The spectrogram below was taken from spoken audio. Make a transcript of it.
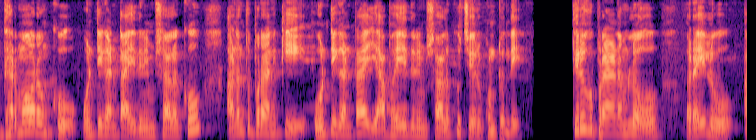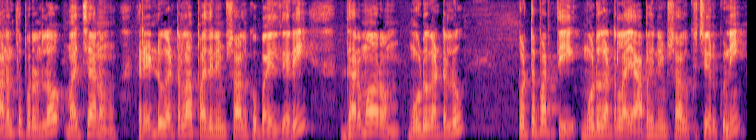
ధర్మవరంకు ఒంటి గంట ఐదు నిమిషాలకు అనంతపురానికి ఒంటి గంట యాభై ఐదు నిమిషాలకు చేరుకుంటుంది. తిరుగు ప్రయాణంలో రైలు అనంతపురంలో మధ్యాహ్నం రెండు గంటల పది నిమిషాలకు బయలుదేరి ధర్మవరం మూడు గంటలు పుట్టపర్తి మూడు గంటల యాభై నిమిషాలకు చేరుకుని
